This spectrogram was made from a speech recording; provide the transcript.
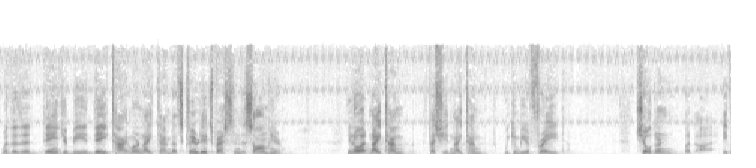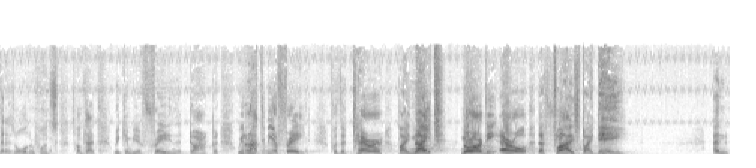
Whether the danger be daytime or nighttime, that's clearly expressed in the psalm here. You know, at nighttime, especially at nighttime, we can be afraid children, but uh, even as older ones, sometimes we can be afraid in the dark. But we don't have to be afraid for the terror by night, nor the arrow that flies by day. And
